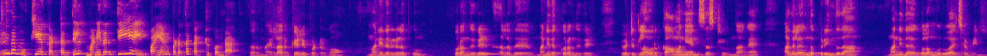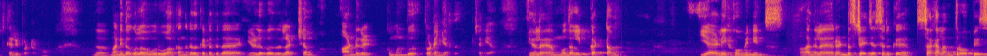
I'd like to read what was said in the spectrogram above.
எந்த முக்கிய கட்டத்தில் மனிதன் தீயை பயன்படுத்த கற்றுக்கொண்டார்? நம்ம எல்லாரும் கேள்விப்பட்டிருக்கோம். மனிதர்களுக்கும் குரங்குகள் அல்லது மனித குரங்குகள் இவற்றுக்கெல்லாம் ஒரு காமன் ancestor இருந்தாங்க. அதிலிருந்து பிரிந்து தான் மனித குலம் உருவாச்சு அப்படின்னு கேள்விப்பட்டிருக்கோம். இந்த மனித குல உருவாக்கங்கிறது கிட்டத்தட்ட எழுபது லட்சம் ஆண்டுகளுக்கு முன்பு தொடங்கிறது சரியா? இதில் முதல் கட்டம் ஏர்லி ஹோமினின்ஸ். அதில் ரெண்டு ஸ்டேஜஸ் இருக்குது சகலந்த்ரோபிஸ்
